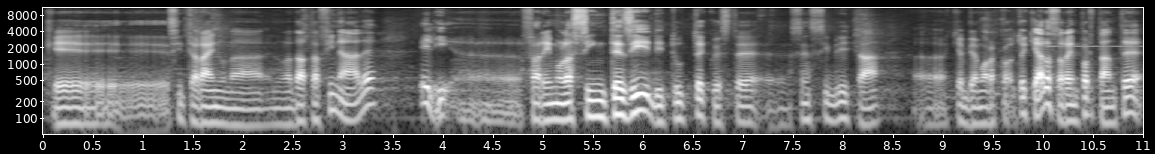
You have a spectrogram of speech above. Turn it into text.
che si terrà in una, in una data finale e lì uh, faremo la sintesi di tutte queste uh, sensibilità che abbiamo raccolto. È chiaro sarà importante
